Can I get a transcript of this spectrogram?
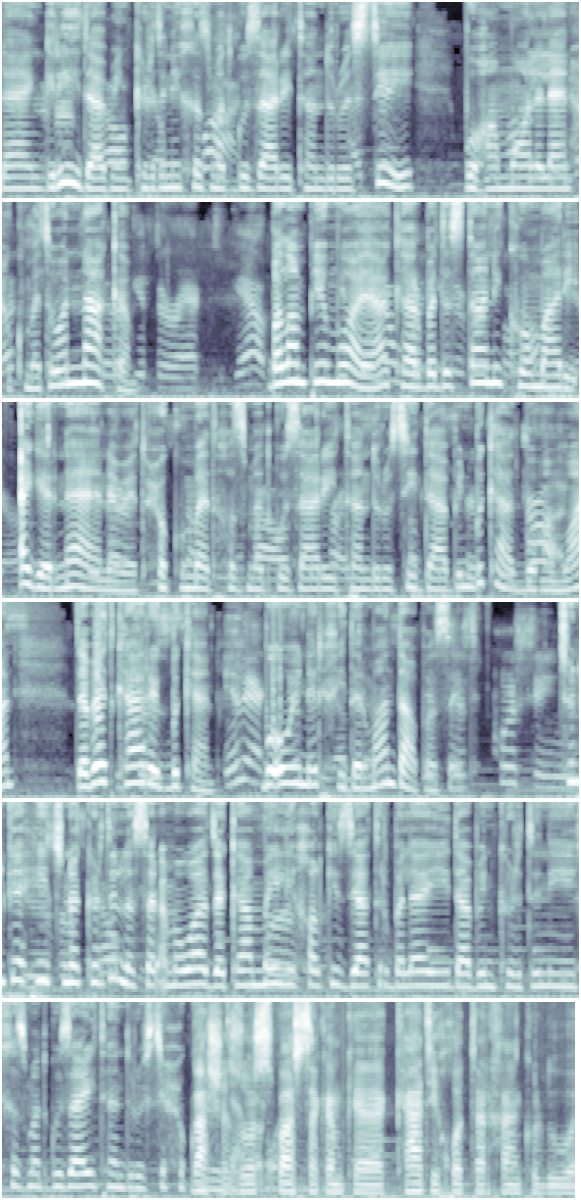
لایەنگری دابینکردنی خزمەت گوزاری تەندروستی بۆ هەمووان لەلایەن حکومەتەوە ناکەم بەڵام پێم وایە کاربەدەستانی کۆماری ئەگەر نایەنەوێت حکومەت خزمەت گوزاری تەندروستی دابین بکات بۆ هەمووان دەبێت کارێک بکەن بۆ ئەوەی نرخی دەرمان دابەزێت چونکە هیچ نەکردن لەسەر ئەمەوا دەکا مەلی خەڵکی زیاتر بەلای دابینکردنی خزمەت گوزاری تەندروستی حکومە باشە زۆر سپاس دەکەم کە کاتی خۆت تەرخان کردووە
